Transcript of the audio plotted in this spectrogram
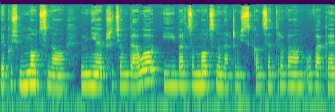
jakoś mocno mnie przyciągało i bardzo mocno na czymś skoncentrowałam uwagę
